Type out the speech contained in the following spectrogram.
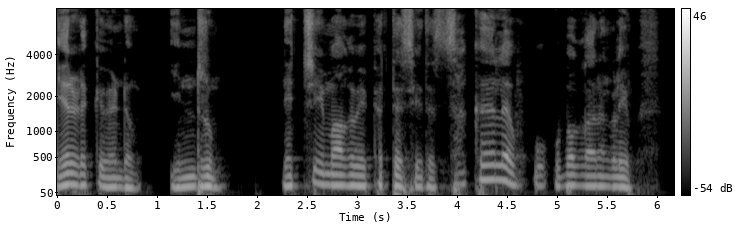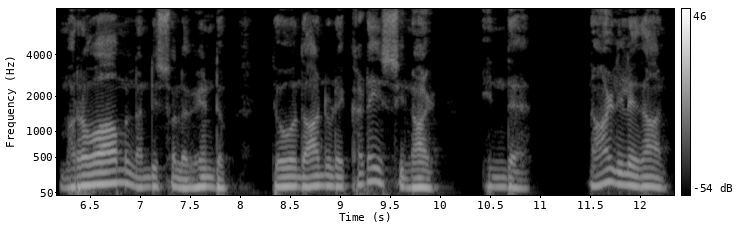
ஏறெடுக்க வேண்டும். இன்றும் நிச்சயமாகவே கர்த்தர் செய்த சகல உ- உபகாரங்களையும் மறவாமல் நன்றி சொல்ல வேண்டும். இதோ இந்த ஆண்டுடைய கடைசி நாள். இந்த நாளிலே தான்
